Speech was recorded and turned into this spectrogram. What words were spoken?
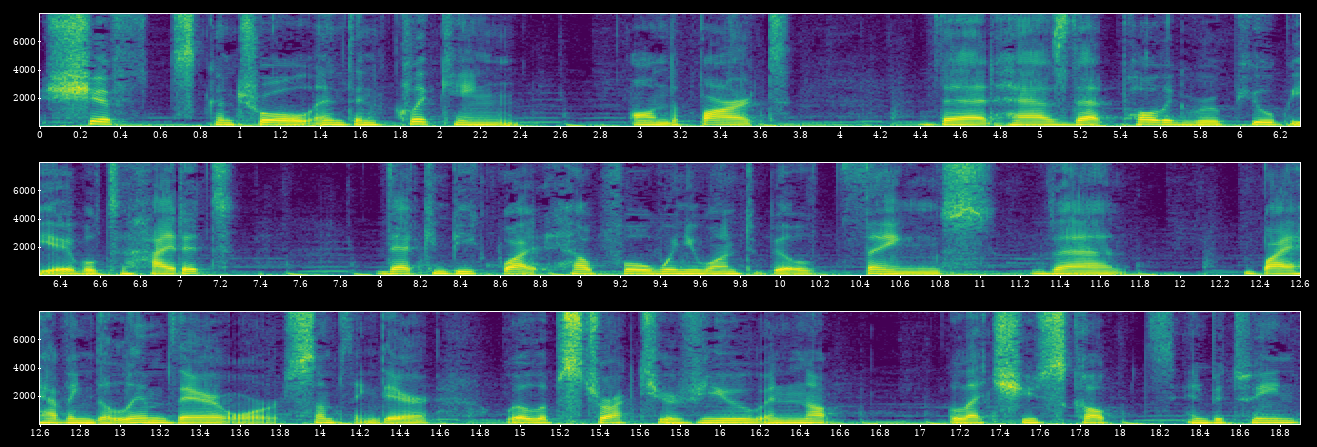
shift, control, and then clicking on the part that has that polygroup, you'll be able to hide it. That can be quite helpful when you want to build things that by having the limb there or something there will obstruct your view and not let you sculpt in between.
